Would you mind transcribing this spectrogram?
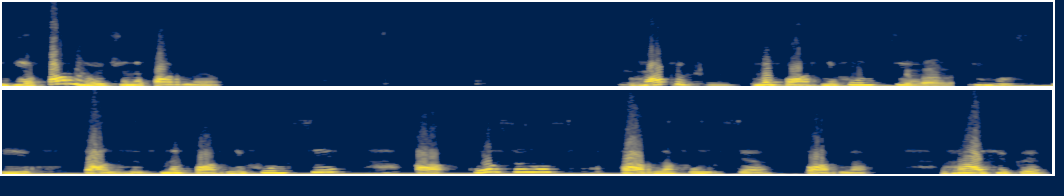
є парною чи непарною? Графік непарні функції, синус і тангенс непарні функції, а косинус парна функція парна. Графіки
